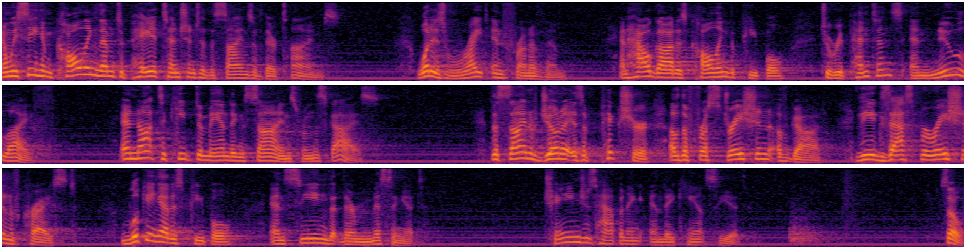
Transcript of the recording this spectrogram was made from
And we see him calling them to pay attention to the signs of their times, what is right in front of them, and how God is calling the people to repentance and new life, and not to keep demanding signs from the skies. The sign of Jonah is a picture of the frustration of God, the exasperation of Christ, looking at his people and seeing that they're missing it. Change is happening and they can't see it. So,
